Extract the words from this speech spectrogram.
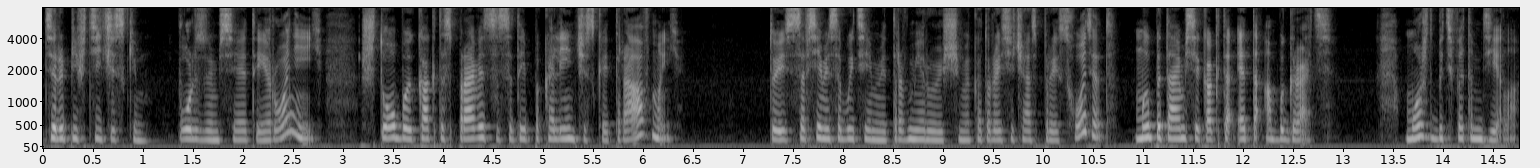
терапевтическим пользуемся этой иронией, чтобы как-то справиться с этой поколенческой травмой, то есть со всеми событиями травмирующими, которые сейчас происходят, мы пытаемся как-то это обыграть. Может быть, в этом дело.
